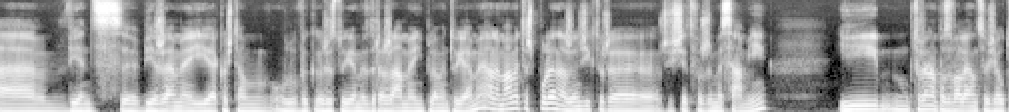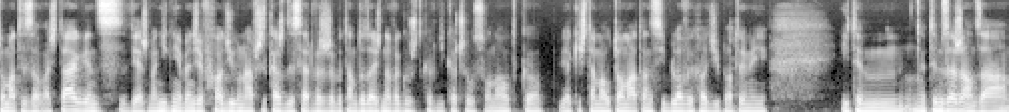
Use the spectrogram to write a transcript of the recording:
E, więc bierzemy i jakoś tam wykorzystujemy, wdrażamy, implementujemy, ale mamy też pulę narzędzi, które oczywiście tworzymy sami i które nam pozwalają coś automatyzować, tak? Więc wiesz, no nikt nie będzie wchodził na każdy serwer, żeby tam dodać nowego użytkownika czy usunął, tylko jakiś tam automat ansiblowy chodzi po tym i, i tym, tym zarządza.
